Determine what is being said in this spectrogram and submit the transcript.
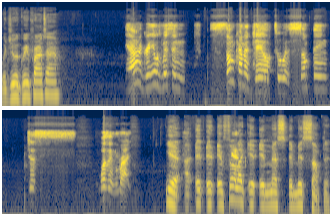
Would you agree, Prime Time? Yeah, I agree. It was missing some kind of jail to it. Something just wasn't right. Yeah, it, it, it felt like it, it messed it missed something,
